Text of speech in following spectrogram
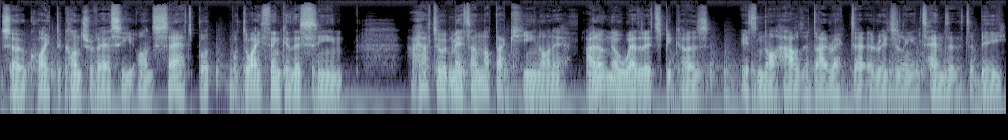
So, quite the controversy on set, but what do I think of this scene? I have to admit, I'm not that keen on it. I don't know whether it's because it's not how the director originally intended it to be,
